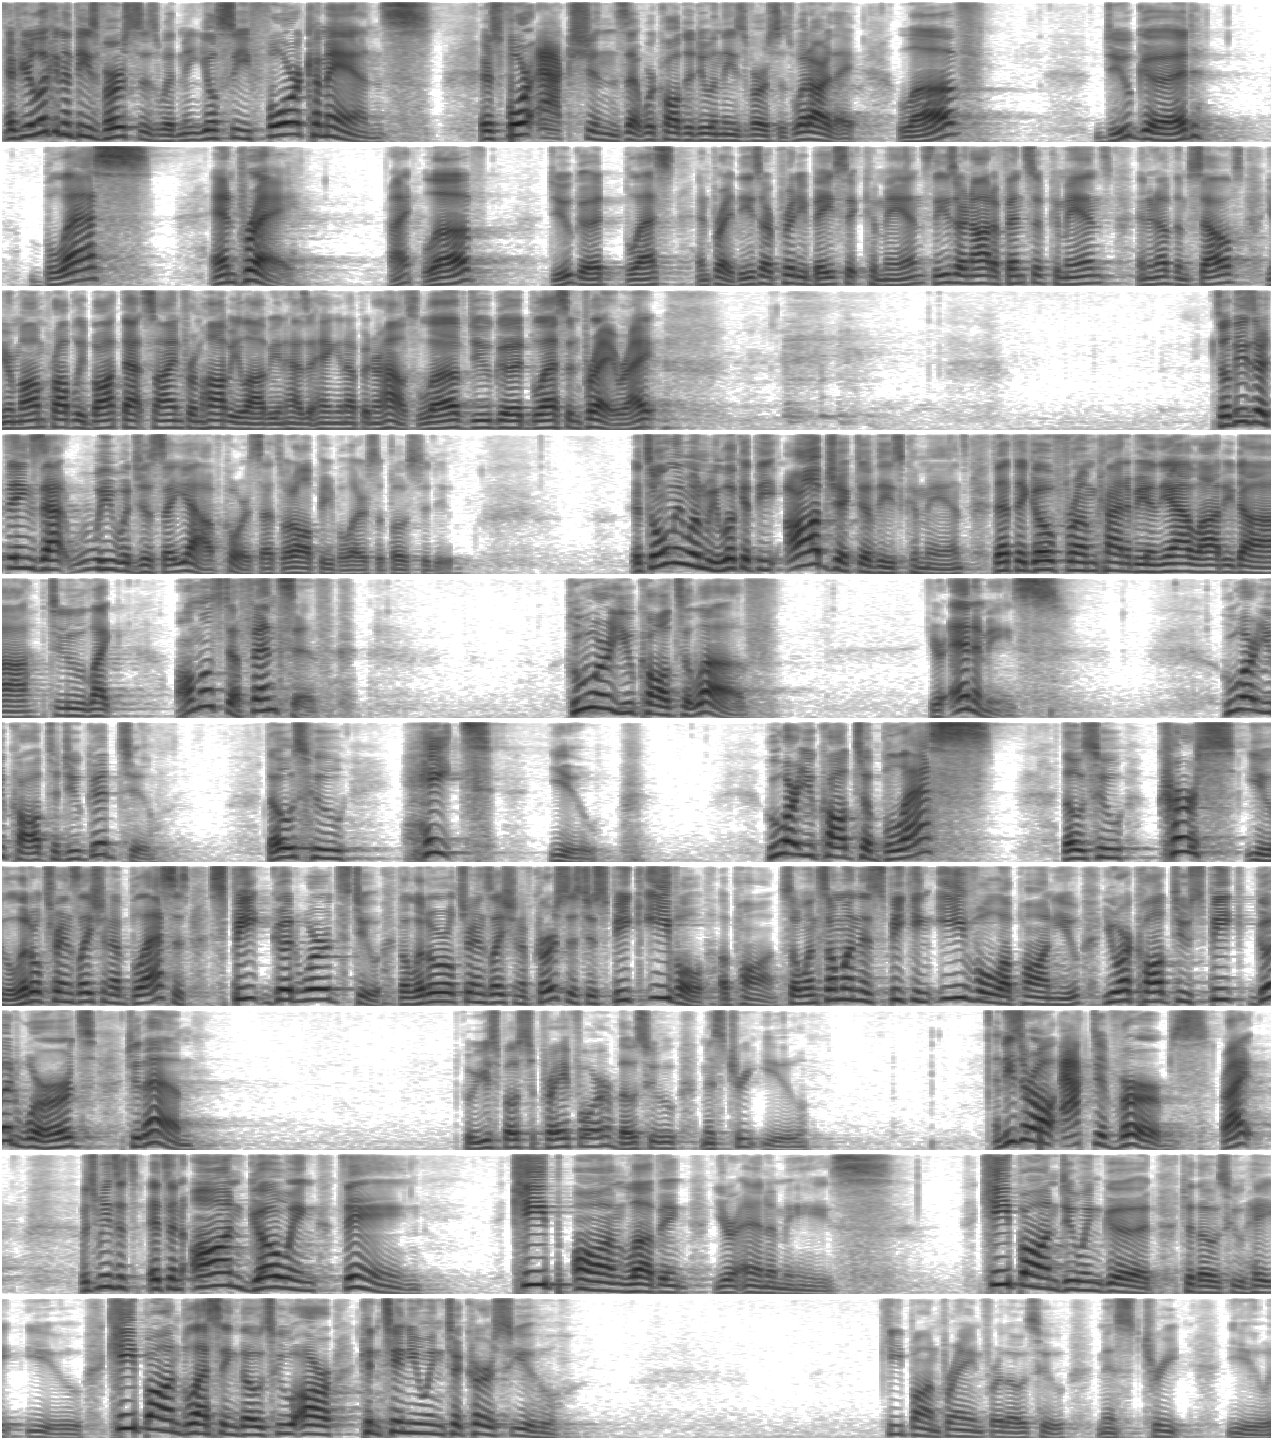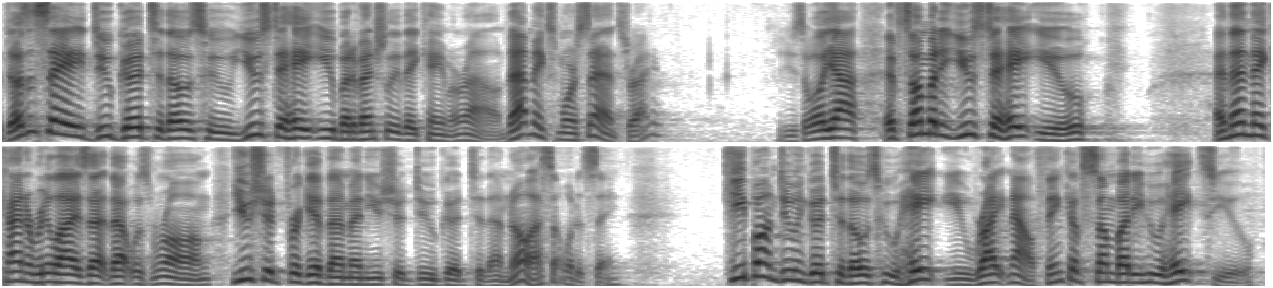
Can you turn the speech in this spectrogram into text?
If you're looking at these verses with me, you'll see four commands. There's four actions that we're called to do in these verses. What are they? Love, do good, bless, and pray. Right? Love, do good, bless, and pray. These are pretty basic commands. These are not offensive commands in and of themselves. Your mom probably bought that sign from Hobby Lobby and has it hanging up in her house. Love, do good, bless, and pray, right? So these are things that we would just say, yeah, of course, that's what all people are supposed to do. It's only when we look at the object of these commands that they go from kind of being, yeah, la di da, to like almost offensive. Who are you called to love? Your enemies. Who are you called to do good to? Those who hate you. Who are you called to bless? Those who curse you. The literal translation of bless is speak good words to. The literal translation of curse is to speak evil upon. So when someone is speaking evil upon you, you are called to speak good words to them. Who are you supposed to pray for? Those who mistreat you. And these are all active verbs, right? Which means it's, it's an ongoing thing. Keep on loving your enemies. Keep on doing good to those who hate you. Keep on blessing those who are continuing to curse you. Keep on praying for those who mistreat you. It doesn't say do good to those who used to hate you, but eventually they came around. That makes more sense, right? You say, well, yeah, if somebody used to hate you, and then they kind of realize that that was wrong, you should forgive them and you should do good to them. No, that's not what it's saying. Keep on doing good to those who hate you right now. Think of somebody who hates you.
